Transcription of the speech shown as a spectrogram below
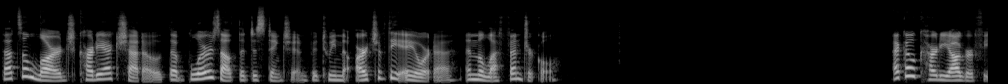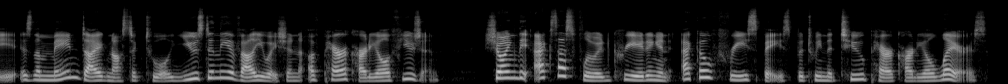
That's a large cardiac shadow that blurs out the distinction between the arch of the aorta and the left ventricle. Echocardiography is the main diagnostic tool used in the evaluation of pericardial effusion, showing the excess fluid creating an echo free space between the two pericardial layers.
